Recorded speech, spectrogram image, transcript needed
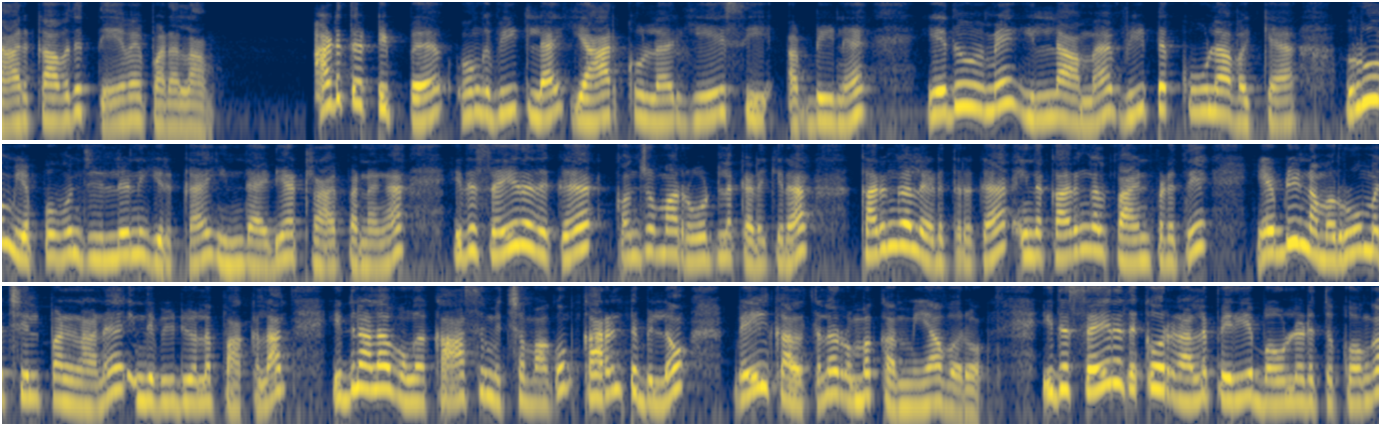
யாருக்காவது தேவைப்படலாம். அடுத்த டிப்பு உங்கள் வீட்டில் ஏர் கூலர் ஏசி அப்படின்னு எதுவுமே இல்லாமல் வீட்டை கூலாக வைக்க ரூம் எப்போவும் ஜில்லுன்னு இருக்க இந்த ஐடியா ட்ரை பண்ணுங்க. இதை செய்கிறதுக்கு கொஞ்சமாக ரோட்டில் கிடைக்கிற கருங்கல் எடுத்திருக்கேன் இந்த கருங்கல் பயன்படுத்தி எப்படி நம்ம ரூமை சில் பண்ணலான்னு இந்த வீடியோவில் பார்க்கலாம். இதனால் உங்கள் காசு மிச்சமாகும் கரண்ட் பில்லும் வெயில் காலத்தில் ரொம்ப கம்மியாக வரும். இதை செய்கிறதுக்கு ஒரு நல்ல பெரிய பவுல் எடுத்துக்கோங்க.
